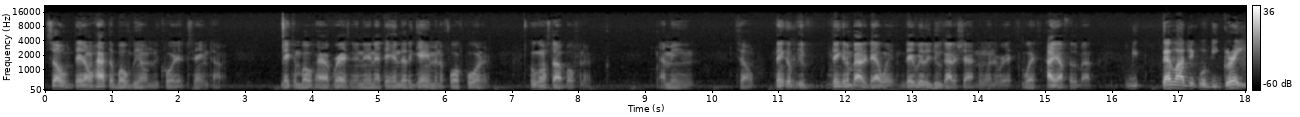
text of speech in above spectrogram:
So they don't have to both be on the court at the same time. They can both have rest, and then at the end of the game in the fourth quarter, who gonna stop both of them? I mean, so think of if thinking about it that way, they really do got a shot in the rest. West. How y'all feel about it? that logic would be great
